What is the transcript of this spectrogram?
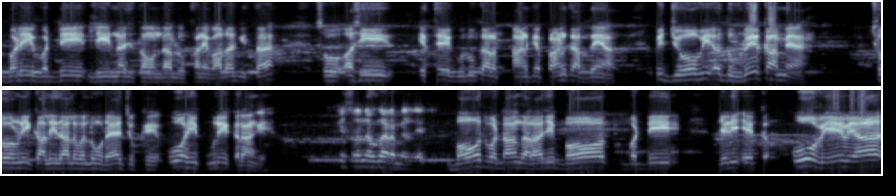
ਬੜੀ ਵੱਡੀ ਲੀਡ ਨਾਲ ਜਿਤਾਉਣ ਦਾ ਲੋਕਾਂ ਨੇ ਵਾਅਦਾ ਕੀਤਾ। ਹੈ। ਸੋ ਅਸੀਂ ਇੱਥੇ ਗੁਰੂ ਘਰ ਆਣ ਕੇ ਪ੍ਰਣ ਕਰਦੇ ਆ ਵੀ ਜੋ ਵੀ ਅਧੂਰੇ ਕੰਮ ਆ ਸ਼੍ਰੋਮਣੀ ਅਕਾਲੀ ਦਲ ਵੱਲੋਂ ਰਹਿ ਚੁੱਕੇ ਉਹ ਅਸੀਂ ਪੂਰੇ ਕਰਾਂਗੇ। ਕਿਸ ਤਰ੍ਹਾਂ ਦਾ ਹੁੰਗਾਰਾ ਮਿਲ ਰਿਹਾ ਜੀ? ਬਹੁਤ ਵੱਡਾ ਹੰਗਾਰਾ ਜੀ ਬਹੁਤ ਵੱਡੀ ਜਿਹੜੀ ਇੱਕ ਉਹ ਵੇਵ ਆ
